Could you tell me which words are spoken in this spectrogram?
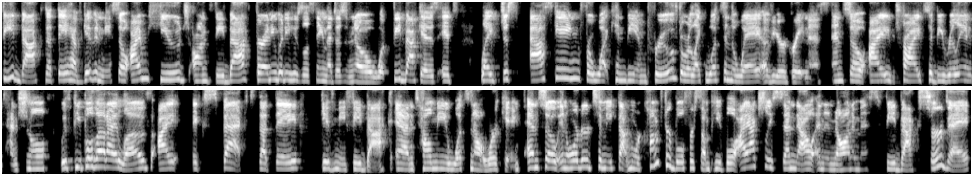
feedback that they have given me. So I'm huge on feedback. For anybody who's listening that doesn't know what feedback is, it's like just asking for what can be improved or like what's in the way of your greatness. And so I mm. try to be really intentional with people that I love. I expect that they give me feedback and tell me what's not working. And so, in order to make that more comfortable for some people, I actually send out an anonymous feedback survey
